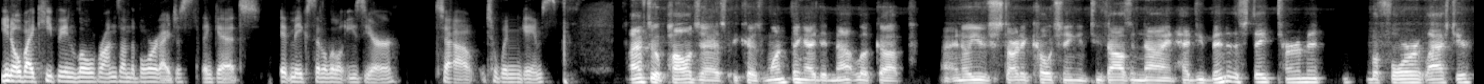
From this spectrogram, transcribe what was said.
you know, by keeping low runs on the board, I just think it it makes it a little easier to to win games. I have to apologize because one thing I did not look up. I know you've started coaching in 2009. Had you been to the state tournament before last year?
